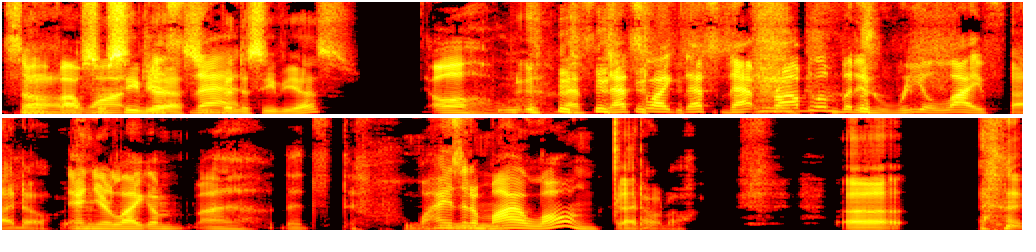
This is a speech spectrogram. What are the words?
So if oh, I Oh, want so cvs just that, you've been to cvs oh, that's that's like that's that problem, but in real life. i know And you're like, um, uh, that's why is it a mile long? i don't know uh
